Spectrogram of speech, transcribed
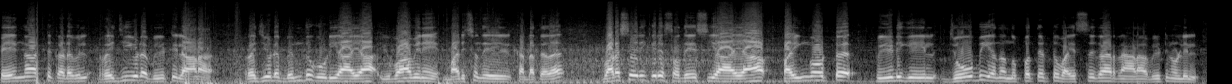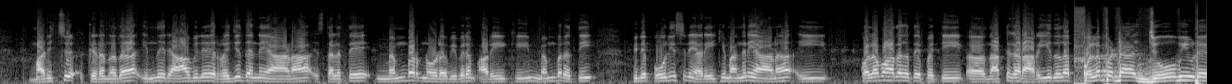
പേങ്ങാട്ട് കടവിൽ റെജിയുടെ വീട്ടിലാണ് റെജിയുടെ ബന്ധു കൂടിയായ യുവാവിനെ മരിച്ച നിലയിൽ കണ്ടെത്തിയത്. വടശ്ശേരിക്കര സ്വദേശിയായ പൈങ്ങോട്ട് പീടികയിൽ ജോബി എന്ന മുപ്പത്തെട്ട് വയസ്സുകാരനാണ് വീട്ടിനുള്ളിൽ മരിച്ചു കിടന്നത്. ഇന്ന് രാവിലെ റജി തന്നെയാണ് സ്ഥലത്തെ മെമ്പറിനോട് വിവരം അറിയിക്കുകയും മെമ്പർ എത്തി പിന്നെ പോലീസിനെ അറിയിക്കും അങ്ങനെയാണ് ഈ കൊലപാതകത്തെ പറ്റി നാട്ടുകാർ അറിയുന്നത്? കൊല്ലപ്പെട്ട ജോബിയുടെ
